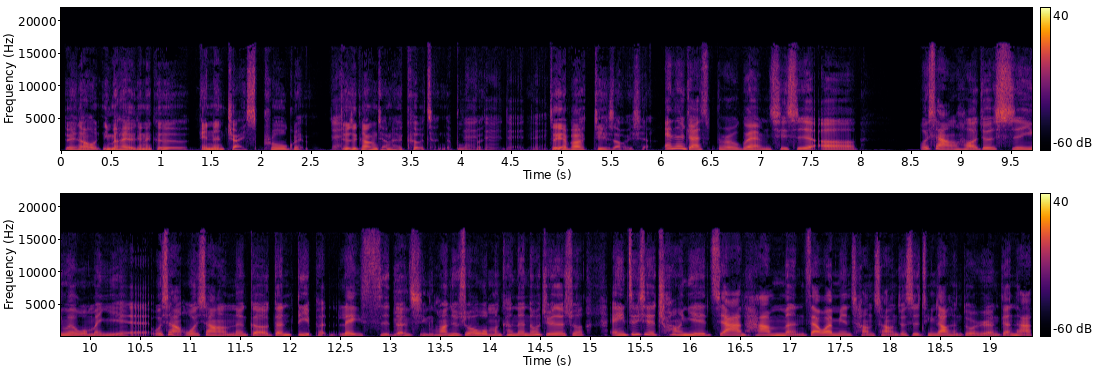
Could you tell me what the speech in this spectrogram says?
对，然后你们还有一个那个 Energize Program，就是刚刚讲那个课程的部分。对对对。这个要不要介绍一下？Energize Program 其实呃。我想哈，就是因为我们也，我想，我想那个跟 Deep 类似的情况，就是说，我们可能都觉得说，哎，这些创业家他们在外面常常就是听到很多人跟他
